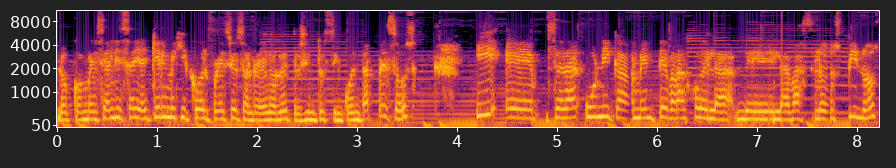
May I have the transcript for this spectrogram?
lo comercializa y aquí en México el precio es alrededor de 350 pesos y eh, se dan únicamente debajo de la, de la base de los pinos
